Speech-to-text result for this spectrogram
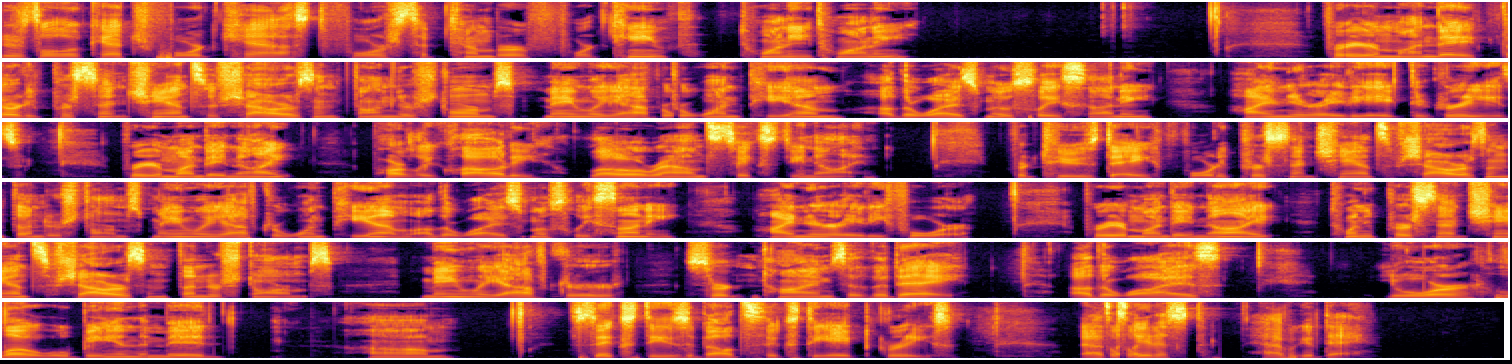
Here's a look at forecast for September 14th, 2020. For your Monday, 30% chance of showers and thunderstorms, mainly after 1 p.m., otherwise mostly sunny, high near 88 degrees. For your Monday night, partly cloudy, low around 69. For Tuesday, 40% chance of showers and thunderstorms, mainly after 1 p.m., otherwise mostly sunny, high near 84. For your Monday night, 20% chance of showers and thunderstorms, mainly after certain times of the day. Otherwise, your low will be in the mid um, 60s, about 68 degrees. That's the latest. Have a good day.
